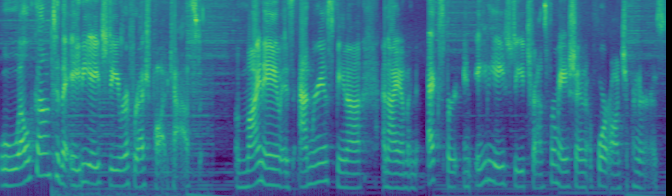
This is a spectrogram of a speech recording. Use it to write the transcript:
Welcome to the ADHD Refresh podcast. My name is Anne Marie Espina, and I am an expert in ADHD transformation for entrepreneurs.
